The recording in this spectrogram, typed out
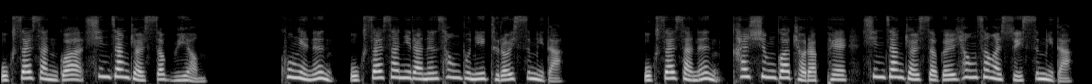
옥살산과 신장 결석 위험. 콩에는 옥살산이라는 성분이 들어 있습니다. 옥살산은 칼슘과 결합해 신장 결석을 형성할 수 있습니다.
